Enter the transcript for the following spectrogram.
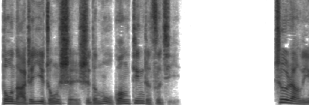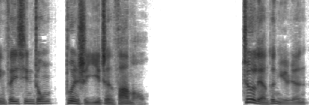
都拿着一种审视的目光盯着自己，这让林飞心中顿时一阵发毛。这两个女人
